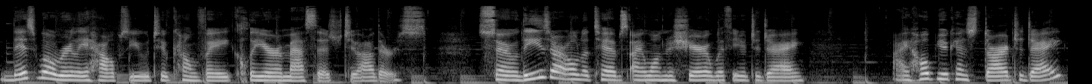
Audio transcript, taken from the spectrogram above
This will really help you to convey clear message to others. So, these are all the tips I want to share with you today. I hope you can start today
